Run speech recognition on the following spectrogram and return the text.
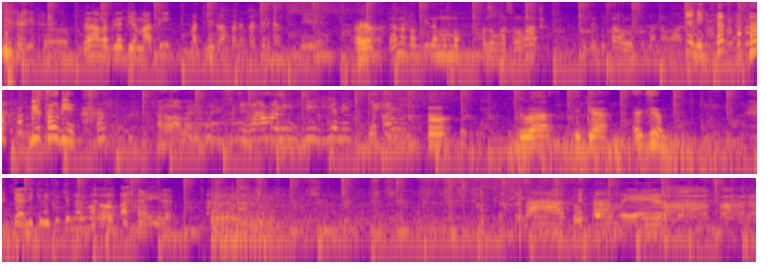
gitu dan apabila dia mati matinya dalam keadaan takdir kan Iya. ayo dan apabila mem- kalau nggak sholat bisa bisa Allah subhanahu wa Dia nih, hah? Dia tahu dia. Hah? Ah, apa ya? Sini lama nih, dia, dia nih. Gua tahu. Satu, dua, tiga, action. Jangan dikelitikin nama Oh, akhirnya. masuk kamera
